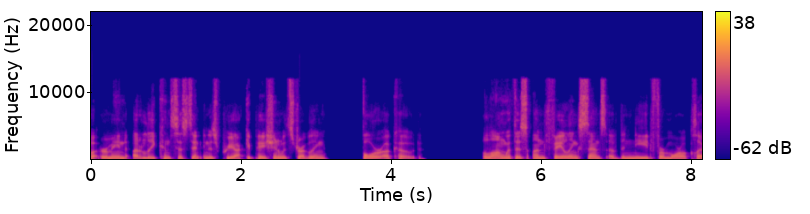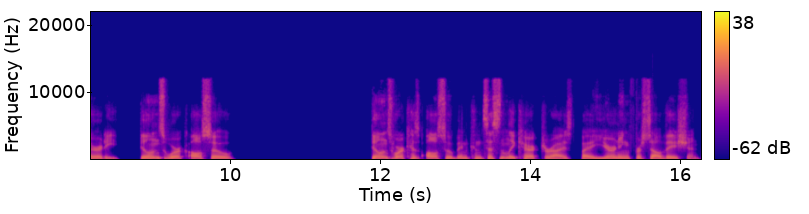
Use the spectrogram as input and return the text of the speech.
but remained utterly consistent in his preoccupation with struggling for a code. Along with this unfailing sense of the need for moral clarity, Dylan's work also Dylan's work has also been consistently characterized by a yearning for salvation.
